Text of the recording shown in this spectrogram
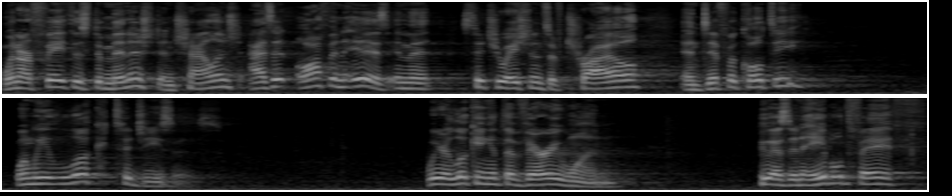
When our faith is diminished and challenged, as it often is in the situations of trial and difficulty, when we look to Jesus, we are looking at the very one who has enabled faith,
